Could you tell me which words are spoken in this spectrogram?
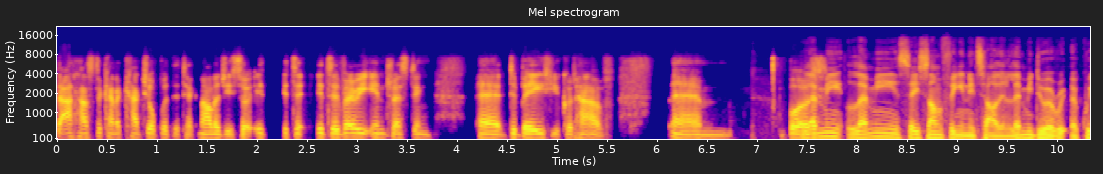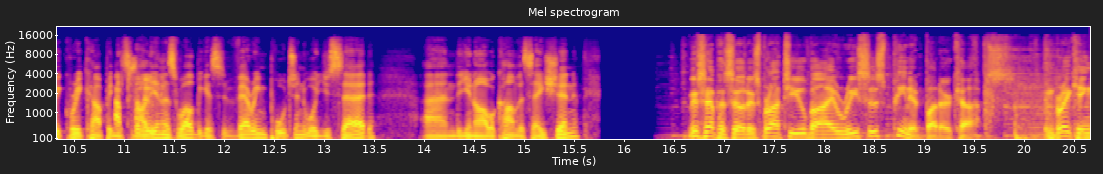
that has to kind of catch up with the technology so it, it's a it's a very interesting uh, debate you could have um, but let me let me say something in Italian. Let me do a, re- a quick recap in absolutely. Italian as well because it's very important what you said and you know our conversation. This episode is brought to you by Reese's Peanut Butter Cups. In breaking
